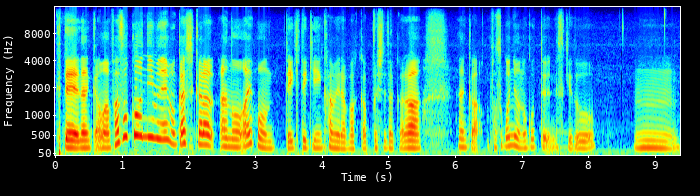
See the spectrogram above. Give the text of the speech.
くて、なんかまあパソコンにもね、昔からあの iPhone 定期的にカメラバックアップしてたから、なんかパソコンには残ってるんですけど、うん、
